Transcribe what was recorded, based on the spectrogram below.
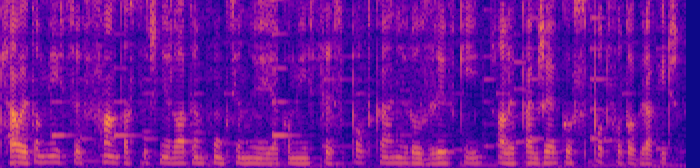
Całe to miejsce fantastycznie latem funkcjonuje jako miejsce spotkań, rozrywki, ale także jako spot fotograficzny.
